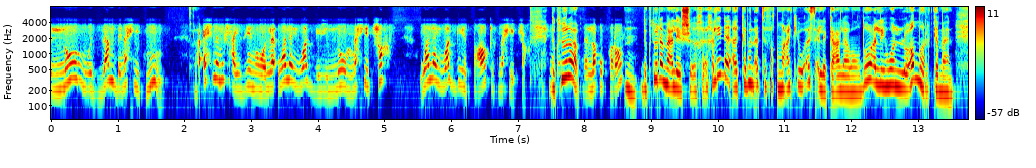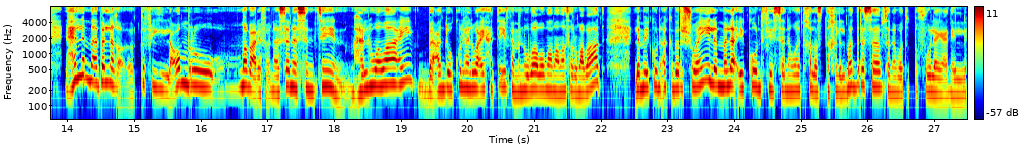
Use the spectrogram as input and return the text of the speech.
اللوم والذنب ناحية مين. فإحنا مش عايزينه ولا, ولا يوجه اللوم ناحية شخص ولا يوجه التعاطف ناحية شخص. دكتوره بلغوا قرار. دكتورة معلش خلينا كمان أتفق معك وأسألك على موضوع اللي هو العمر كمان. هل لما أبلغ طفل عمره ما بعرف أنا سنة سنتين هل هو واعي؟ عنده كل هالوعي حتى يفهم إنه بابا وماما ما صاروا مع بعض. لما يكون أكبر شوي لما لا يكون في سنوات خلص دخل المدرسة سنوات الطفولة يعني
